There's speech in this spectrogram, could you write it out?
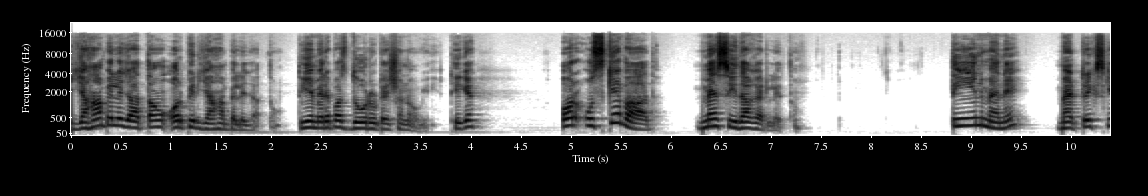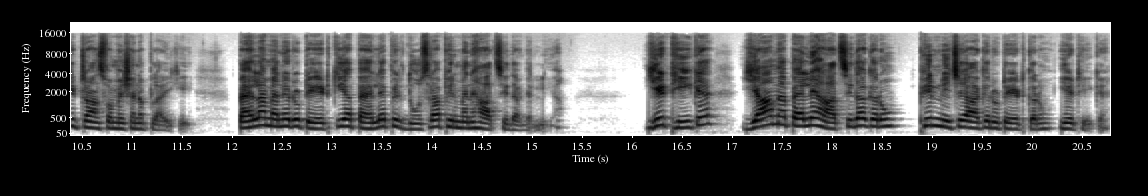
यहाँ पे ले जाता हूँ और फिर यहाँ पे ले जाता हूँ तो ये मेरे पास दो रोटेशन होगी, ठीक है? और उसके बाद मैं सीधा कर लेता हूँ। तीन मैंने मैट्रिक्स की ट्रांसफॉर्मेशन अप्लाई की। पहला मैंने रोटेट किया पहले फिर दूसरा फिर मैंने हाथ सीधा कर लिया। ये ठीक है या मैं पहले हाथ सीधा करूँ फिर नीचे आके रोटेट करूँ ये ठीक है।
